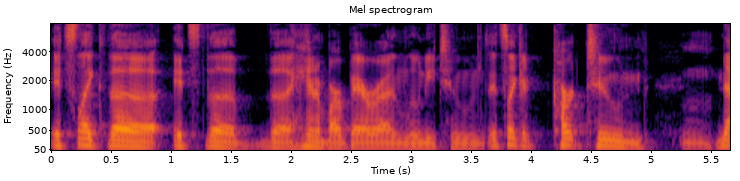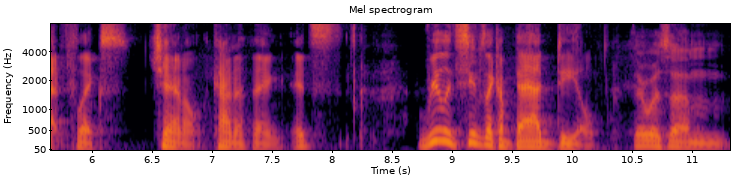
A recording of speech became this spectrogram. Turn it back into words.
It's like the it's the the Hanna Barbera and Looney Tunes. It's like a cartoon Netflix channel kind of thing. It's really seems like a bad deal. There was um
